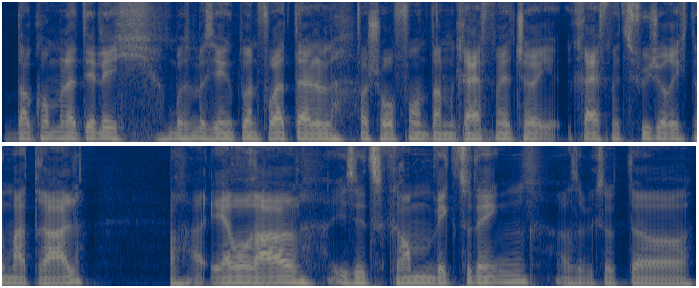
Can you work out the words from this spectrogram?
Da kommt man natürlich, muss man sich irgendwo einen Vorteil verschaffen und dann greifen wir jetzt, schon, greifen wir jetzt viel schon Richtung Material. Aeroral ist jetzt kaum wegzudenken, also wie gesagt, da,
